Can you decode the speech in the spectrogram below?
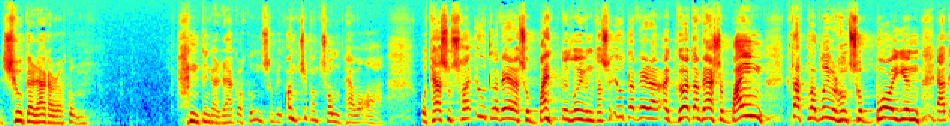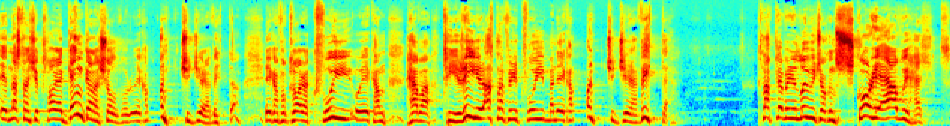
Sjuka reker okkur. Hendingar reker okkur som vi ikke kontroll heva av. Og det som så utlevera så beint i løyven, det som utlevera at gøtan vær så bein, knapt knappla løyver hun så bøyen, at jeg nesten ikke klarer gengarna sjolvor, og jeg kan ikke gjøre vitte. Jeg kan forklare kvøy, og jeg kan heva teorier atan fyrir kvøy, men jeg kan ikke gjøre vitte. Knapplega veri løy i tjokken skåre av i helt.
